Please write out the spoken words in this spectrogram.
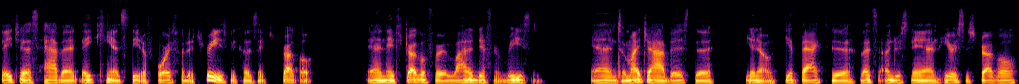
They just haven't, they can't see the forest for the trees because they've struggled and they've struggled for a lot of different reasons. And so my job is to, you know, get back to let's understand here's the struggle.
